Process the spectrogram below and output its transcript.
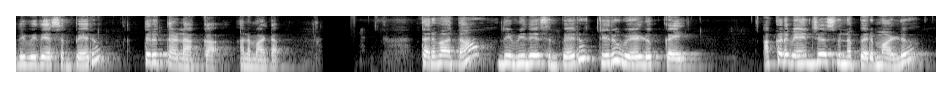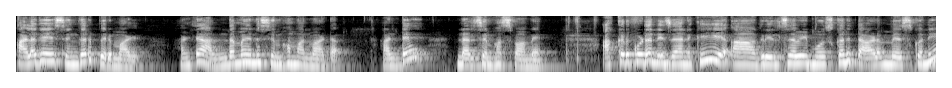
దివ్యదేశం పేరు తిరుత్తణక్క అన్నమాట. తర్వాత దివ్యదేశం పేరు తిరువేళుక్కై. అక్కడ వేంచేసి ఉన్న పెరుమాళ్ళు అళగయ్య సింగర్ పెరుమాళ్ అంటే అందమైన సింహం అన్నమాట. అంటే నరసింహస్వామి. అక్కడ కూడా నిజానికి ఆ గ్రిల్స్ అవి మూసుకొని తాళం వేసుకొని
